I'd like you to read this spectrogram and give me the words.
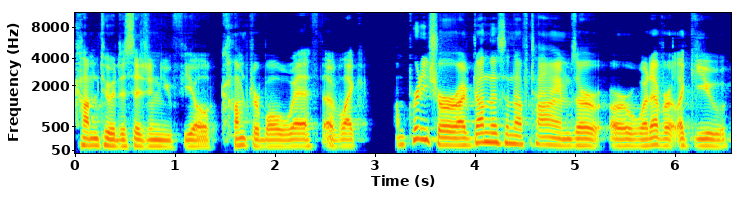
come to a decision you feel comfortable with of like i'm pretty sure i've done this enough times or or whatever like you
